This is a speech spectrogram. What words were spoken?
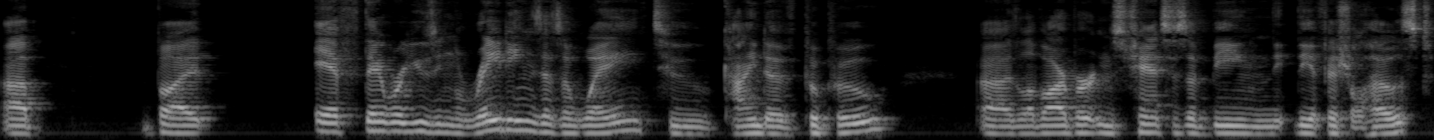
Uh, but if they were using ratings as a way to kind of poo poo uh, LeVar Burton's chances of being the, the official host,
